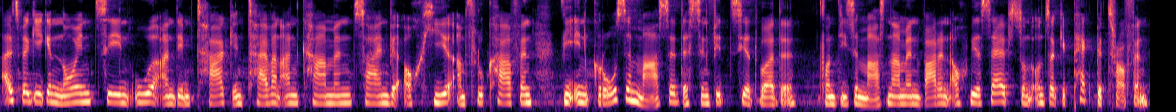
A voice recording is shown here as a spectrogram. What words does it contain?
Als wir gegen 19 Uhr an dem Tag in Taiwan ankamen, sahen wir auch hier am Flughafen, wie in großem Maße desinfiziert wurde. Von diesen Maßnahmen waren auch wir selbst und unser Gepäck betroffen.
